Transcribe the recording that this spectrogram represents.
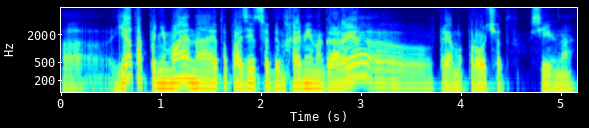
А, я так понимаю, на эту позицию Бенхамина Гаре э, прямо прочат сильно.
